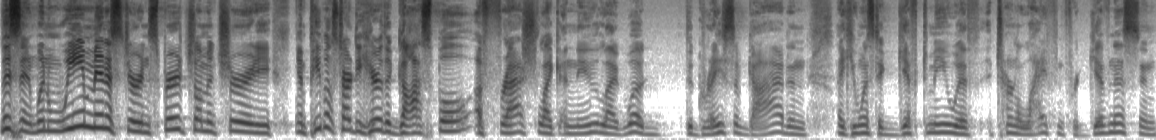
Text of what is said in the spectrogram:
Listen, when we minister in spiritual maturity and people start to hear the gospel afresh, like anew, like, what, the grace of God, and like He wants to gift me with eternal life and forgiveness, and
